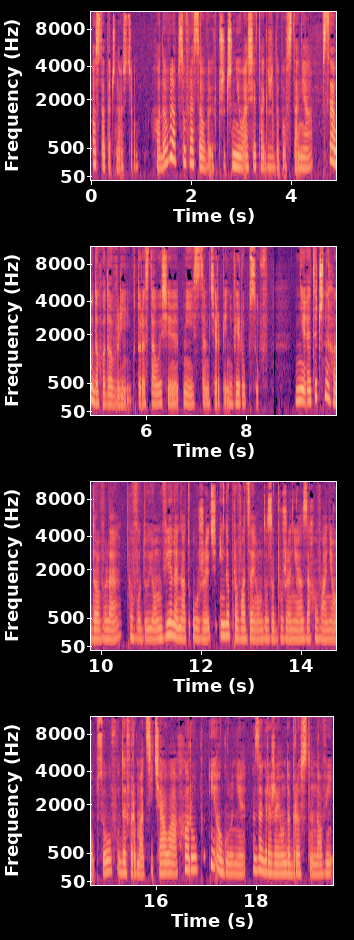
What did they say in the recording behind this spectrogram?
ostatecznością. Hodowla psów rasowych przyczyniła się także do powstania pseudohodowli, które stały się miejscem cierpień wielu psów. Nieetyczne hodowle powodują wiele nadużyć i doprowadzają do zaburzenia zachowania u psów, deformacji ciała, chorób i ogólnie zagrażają dobrostanowi,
